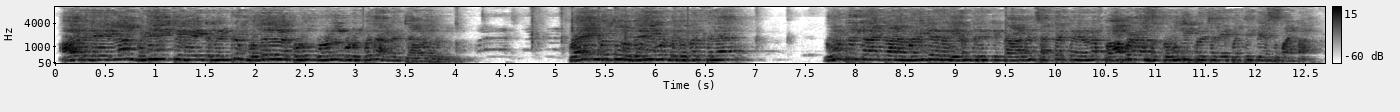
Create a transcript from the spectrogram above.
அவர்களை எல்லாம் விடுவிக்க வேண்டும் என்று முதல்ல குடு- குரல் கொடுப்பது அண்ணன் ஜவஹர்லால். கோயம்புத்தூர் வெறிகுண்டு விபத்துல நூற்றுக்கணக்கான மனிதர்கள் இறந்திருக்கின்றார்கள். சட்டப்பேரவையில் பாபநாச தொகுதி பிரச்சனையை பத்தி பேச மாட்டார்.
